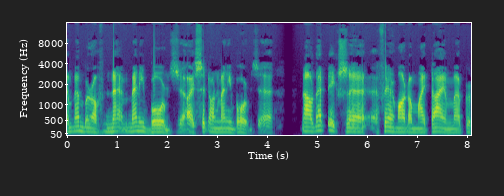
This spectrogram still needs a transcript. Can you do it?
a member of many boards. I sit on many boards. Uh, now that takes uh, a fair amount of my time uh, pre-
